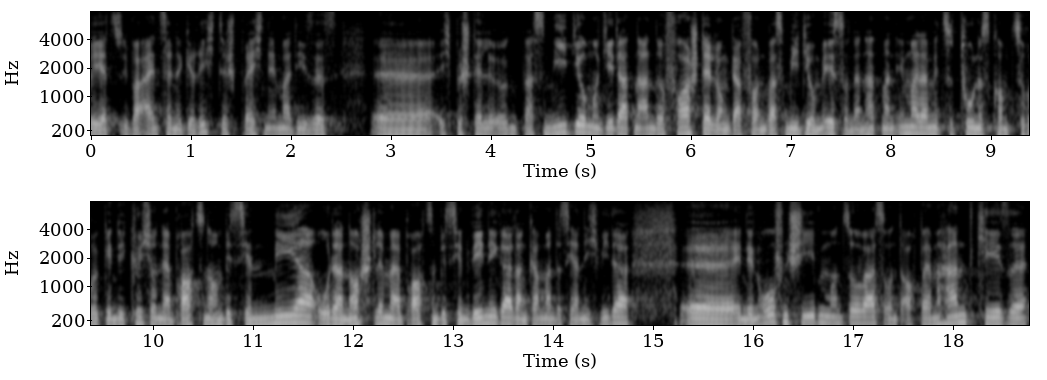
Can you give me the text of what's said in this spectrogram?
wir jetzt über einzelne Gerichte sprechen, immer dieses, äh, ich bestelle irgendwas Medium und jeder hat eine andere Vorstellung davon, was Medium ist. Und dann hat man immer damit zu tun, es kommt zurück in die Küche und er braucht es noch ein bisschen mehr oder noch schlimmer, er braucht es ein bisschen weniger, dann kann man das ja nicht wieder äh, in den Ofen schieben und sowas. Und auch beim Handkäse,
